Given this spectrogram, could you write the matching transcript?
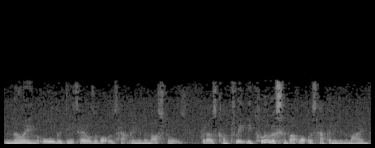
knowing all the details of what was happening in the nostrils, but I was completely clueless about what was happening in the mind,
